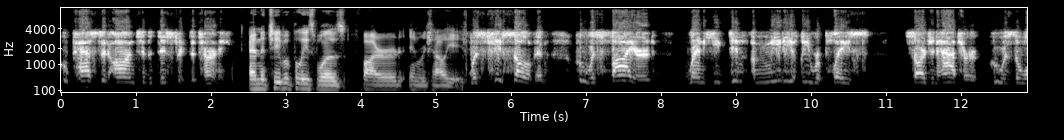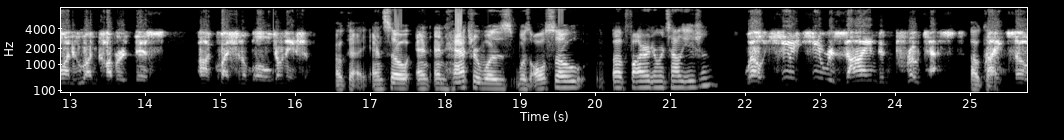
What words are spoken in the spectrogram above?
who passed it on to the district attorney. And the chief of police was fired in retaliation. Was Chief Sullivan, who was fired when he didn't immediately replace Sergeant Hatcher, who was the one who uncovered this uh, questionable donation. Okay, and so and and Hatcher was was also uh, fired in retaliation. Well, he he resigned in protest. Okay. Right. So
